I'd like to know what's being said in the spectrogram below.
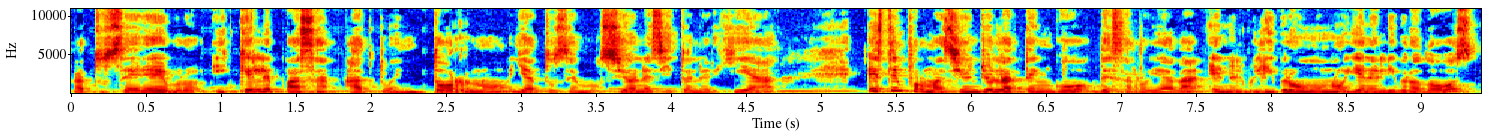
a tu cerebro y qué le pasa a tu entorno y a tus emociones y tu energía? Esta información yo la tengo desarrollada en el libro 1 y en el libro 2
